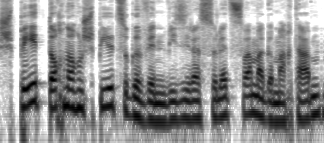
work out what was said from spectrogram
spät doch noch ein Spiel zu gewinnen, wie sie das zuletzt zweimal gemacht haben,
